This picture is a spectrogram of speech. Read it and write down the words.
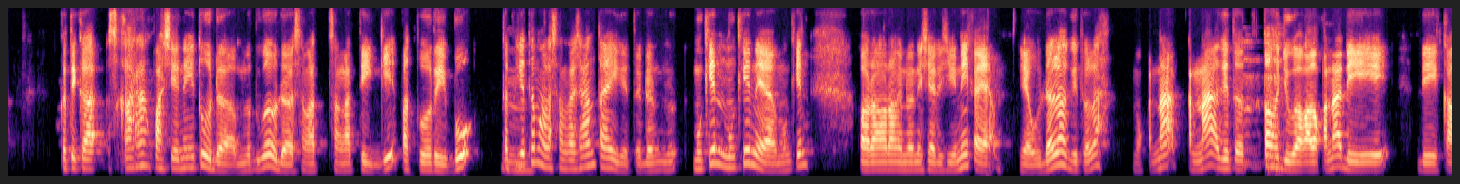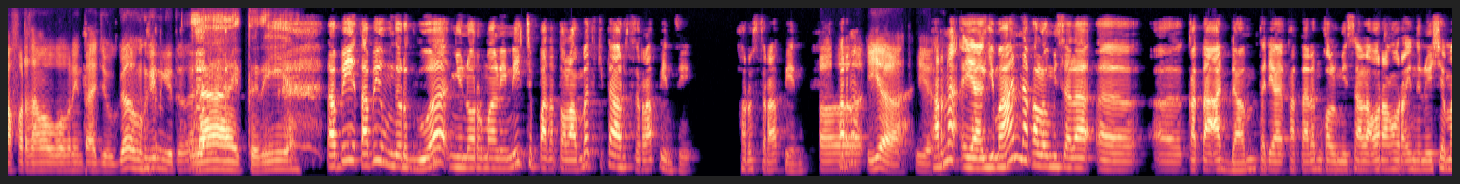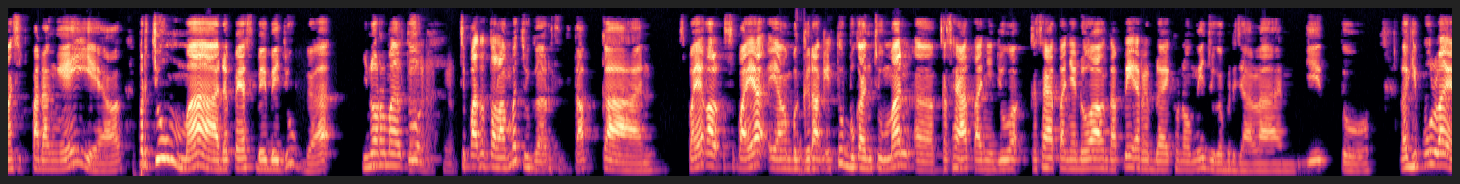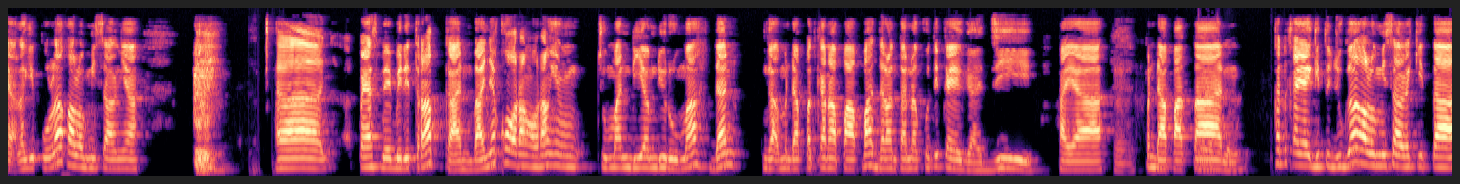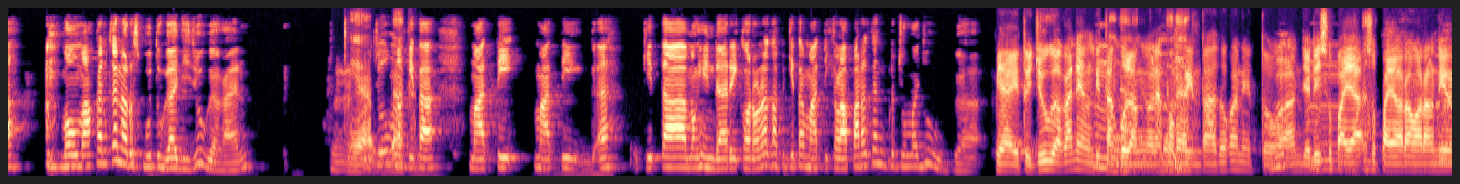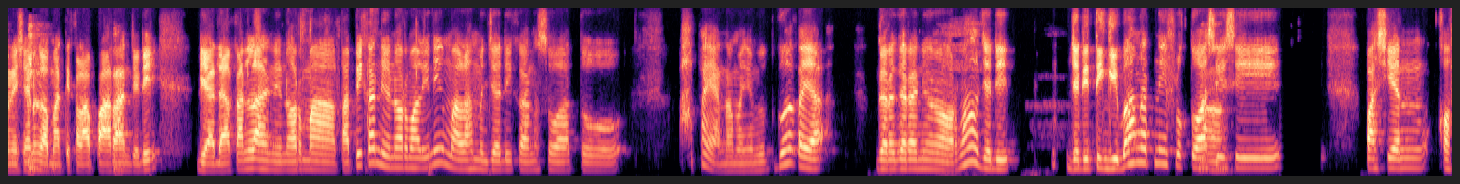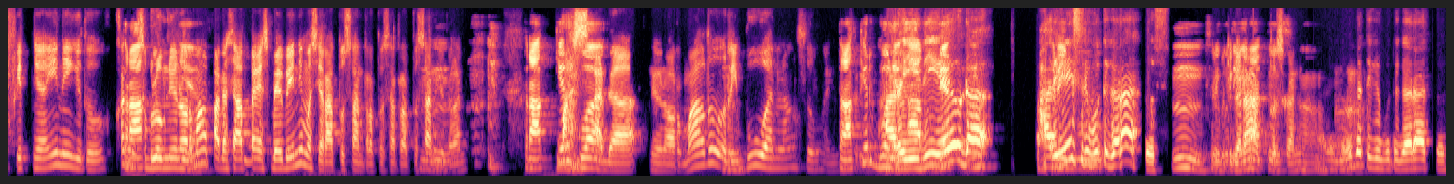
ketika sekarang pasiennya itu udah menurut gua udah sangat sangat tinggi 40 ribu tapi Hmm. kita malah santai-santai gitu dan mu- mungkin mungkin ya mungkin orang-orang Indonesia di sini kayak ya udahlah gitulah mau kena kena gitu toh juga kalau kena di di cover sama pemerintah juga mungkin gitu kan Nah, itu dia. Tapi tapi menurut gua new normal ini cepat atau lambat kita harus terapin sih. Harus terapin. Eh, karena- iya iya Karena ya gimana kalau misalnya eh, eh, kata Adam tadi kata Adam kalau misalnya orang-orang Indonesia masih pada ngeyel, percuma ada PSBB juga. New normal tuh hmm. cepat atau lambat juga harus ditetapkan. Supaya kalau supaya yang bergerak itu bukan cuman eh, kesehatannya juga kesehatannya doang tapi roda ekonomi juga berjalan gitu. Lagi pula ya, lagi pula kalau misalnya eh, PSBB diterapkan, banyak kok orang-orang yang cuman diam di rumah dan nggak mendapatkan apa-apa dalam tanda kutip kayak gaji, kayak Hmm. pendapatan. Kan kayak gitu juga kalau misalnya kita mau makan kan harus butuh gaji juga kan? Hmm. Iya, Percuma benar. kita mati mati eh kita menghindari corona tapi kita mati kelaparan kan percuma juga. Ya itu juga kan yang Hmm, ditanggulangi oleh benar. pemerintah tuh kan itu kan. Jadi Hmm. supaya supaya orang-orang di Indonesia nggak mati kelaparan. Jadi diadakanlah new normal. Tapi kan new normal ini malah menjadikan suatu apa ya namanya menurut gua kayak gara-gara new normal jadi jadi tinggi banget nih fluktuasi Ah. si pasien COVID-nya ini gitu. Kan Terak- sebelum new iya. normal pada saat PSBB ini masih ratusan ratusan ratusan Hmm. gitu kan. Terakhir Pas gua ada new normal tuh Hmm. ribuan langsung. terakhir gua Hari ini ya udah hari ini Seribu. 1300. hmm 1300 1300 kan. Ini udah 1300.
